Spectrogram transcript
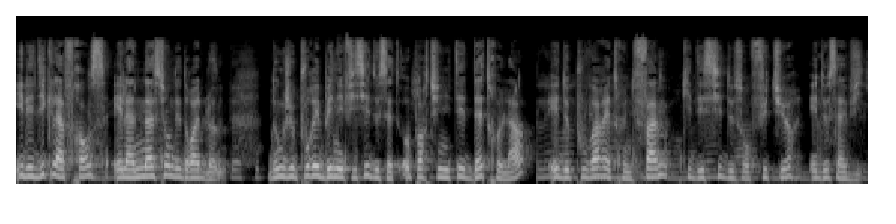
il est dit que la France est la nation des droits de l'homme. Donc je pourrais bénéficier de cette opportunité d'être là et de pouvoir être une femme qui décide de son futur et de sa vie.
